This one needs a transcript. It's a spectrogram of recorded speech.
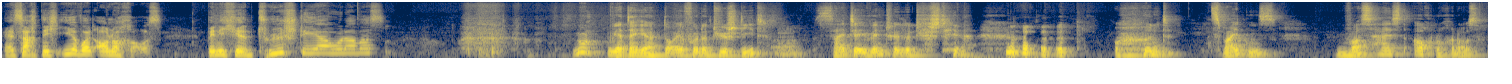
Er sagt nicht, ihr wollt auch noch raus. Bin ich hier ein Türsteher oder was? Nun, werter Herr, da ihr vor der Tür steht, seid ihr eventuell der Türsteher. Und zweitens, was heißt auch noch raus?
